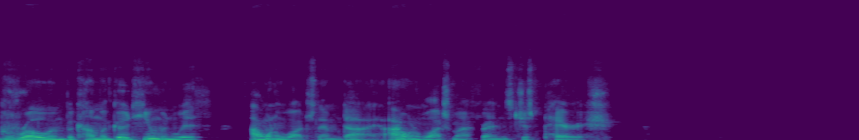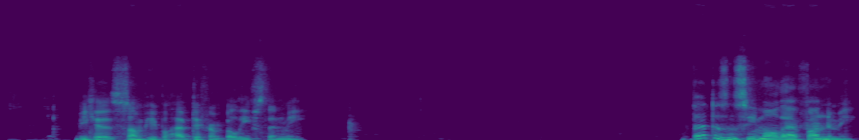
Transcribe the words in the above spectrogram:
grow and become a good human with. I want to watch them die. I want to watch my friends just perish. Because some people have different beliefs than me. That doesn't seem all that fun to me.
